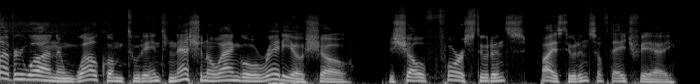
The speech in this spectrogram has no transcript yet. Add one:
everyone, and welcome to the International Angle Radio Show, the show for students by students of the HVA.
